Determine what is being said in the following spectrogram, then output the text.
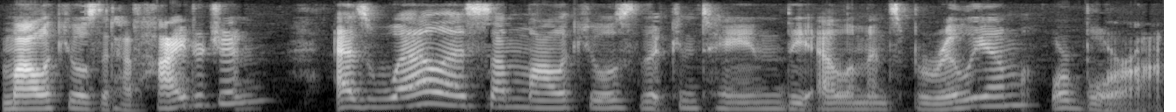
molecules that have hydrogen, as well as some molecules that contain the elements beryllium or boron.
